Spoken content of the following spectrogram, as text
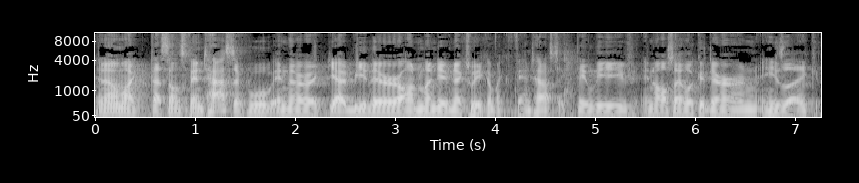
And I'm like, that sounds fantastic. We'll, and they're like, yeah, be there on Monday of next week. I'm like, fantastic. They leave, and all of a sudden I look at Darren, and he's like,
